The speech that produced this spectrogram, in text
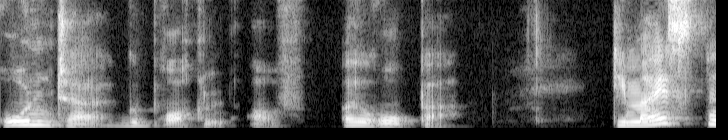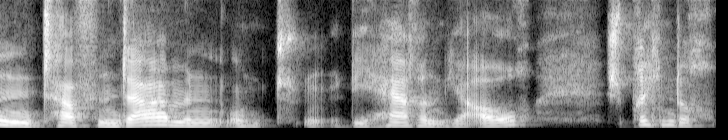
runtergebrochen auf Europa. Die meisten taffen Damen und äh, die Herren ja auch sprechen doch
